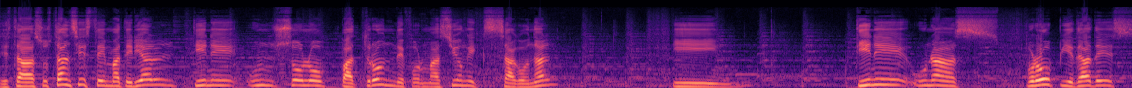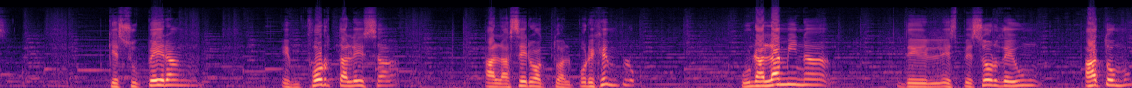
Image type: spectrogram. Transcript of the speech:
Esta sustancia, este material, tiene un solo patrón de formación hexagonal y tiene unas propiedades que superan en fortaleza al acero actual. Por ejemplo, una lámina del espesor de un átomo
